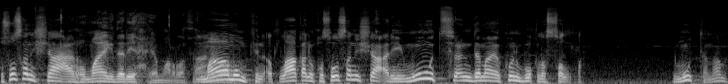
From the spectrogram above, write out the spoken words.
خصوصا الشاعر وما يقدر يحيا مرة ثانية ما ممكن اطلاقا وخصوصا الشاعر يموت عندما يكون بوق للسلطه يموت تماما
